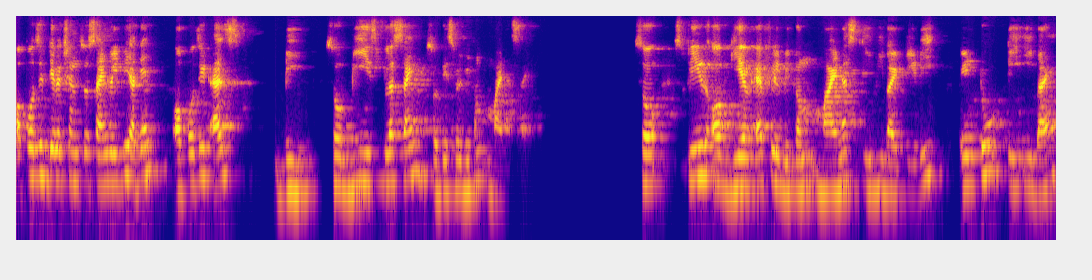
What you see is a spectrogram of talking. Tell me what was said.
opposite direction. So sign will be again opposite as B. So B is plus sign. So this will become minus sign. So speed of gear F will become minus TB by TD into TE by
